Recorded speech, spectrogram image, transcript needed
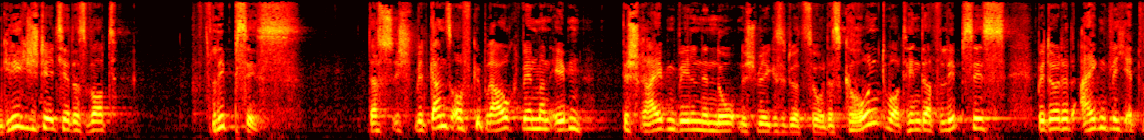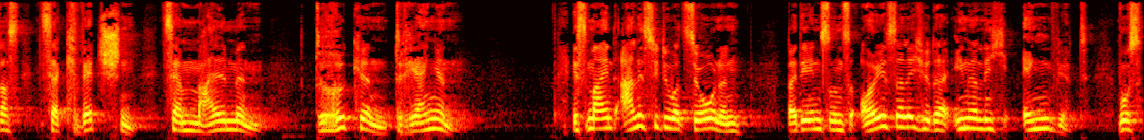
Im Griechischen steht hier das Wort Thlipsis. Das wird ganz oft gebraucht, wenn man eben beschreiben will eine Not, eine schwierige Situation. Das Grundwort hinter Thlipsis bedeutet eigentlich etwas zerquetschen, zermalmen, drücken, drängen. Es meint alle Situationen, bei denen es uns äußerlich oder innerlich eng wird, wo es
